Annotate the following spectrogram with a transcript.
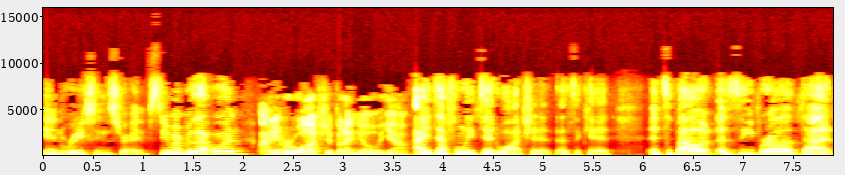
in Racing Stripes. Do you remember that one? I never watched it, but I know it. Yeah, I definitely did watch it as a kid. It's about a zebra that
